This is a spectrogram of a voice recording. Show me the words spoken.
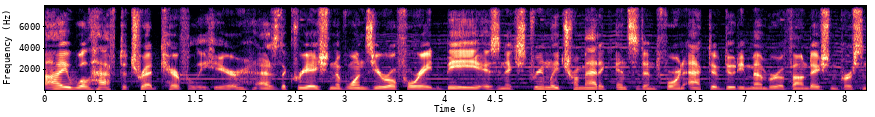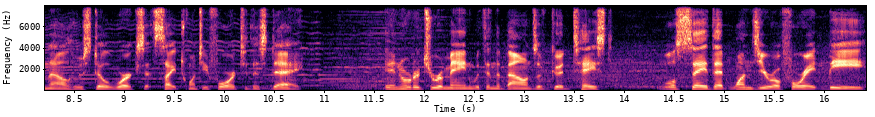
I will have to tread carefully here, as the creation of 1048B is an extremely traumatic incident for an active duty member of Foundation personnel who still works at Site 24 to this day. In order to remain within the bounds of good taste, we'll say that 1048B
